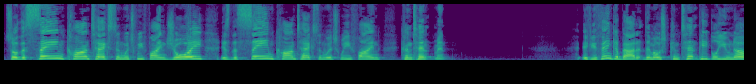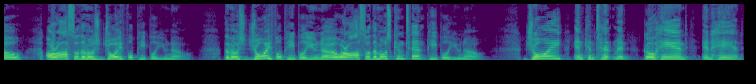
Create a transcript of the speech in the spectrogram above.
So, the same context in which we find joy is the same context in which we find contentment. If you think about it, the most content people you know are also the most joyful people you know. The most joyful people you know are also the most content people you know. Joy and contentment go hand in hand.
